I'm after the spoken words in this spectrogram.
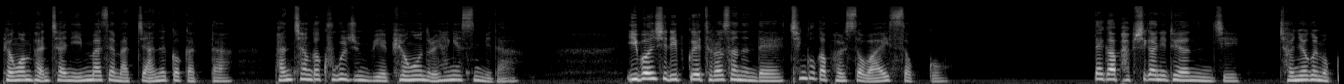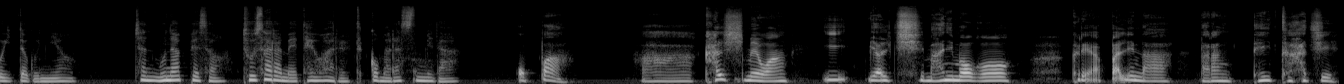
병원 반찬이 입맛에 맞지 않을 것 같다. 반찬과 국을 준비해 병원으로 향했습니다. 입원실 입구에 들어서는데 친구가 벌써 와 있었고 때가 밥 시간이 되었는지 저녁을 먹고 있더군요. 전 문 앞에서 두 사람의 대화를 듣고 말았습니다. 오빠, 아 칼슘의 왕 이 멸치 많이 먹어. 그래야 빨리 나 나랑 데이트하지.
